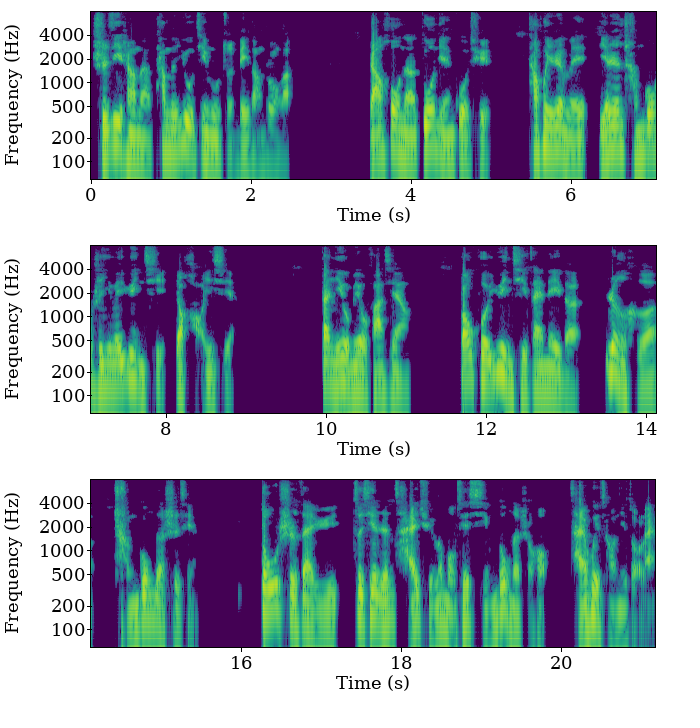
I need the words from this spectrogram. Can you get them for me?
实际上呢，他们又进入准备当中了。然后呢，多年过去。他会认为别人成功是因为运气要好一些，但你有没有发现啊？包括运气在内的任何成功的事情，都是在于这些人采取了某些行动的时候才会朝你走来。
